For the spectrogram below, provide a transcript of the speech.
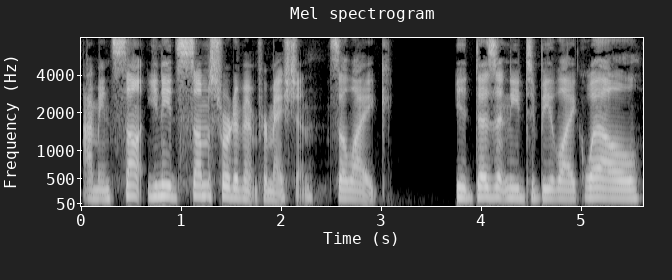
I mean, some you need some sort of information. So like, it doesn't need to be like, well,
